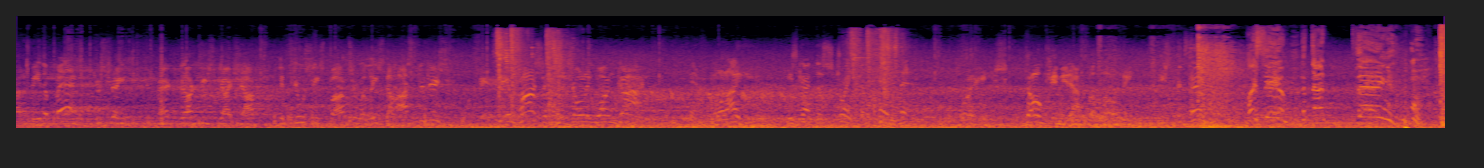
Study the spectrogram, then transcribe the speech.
was it? It's gotta be the bat. You say Mac knocked these guys out, defuse these bombs, and release the hostages? It's impossible. There's only one guy. And from what I hear, he's got the strength of ten men. Please, don't give me that baloney. He's him! I see him! That thing!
